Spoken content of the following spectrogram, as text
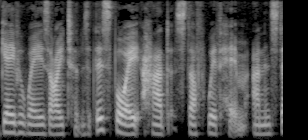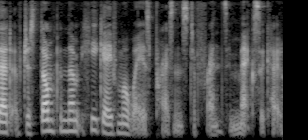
gave away his items. This boy had stuff with him, and instead of just dumping them, he gave them away as presents to friends in Mexico.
